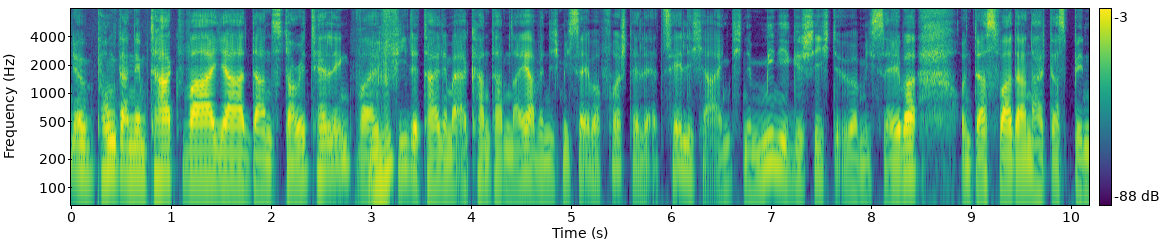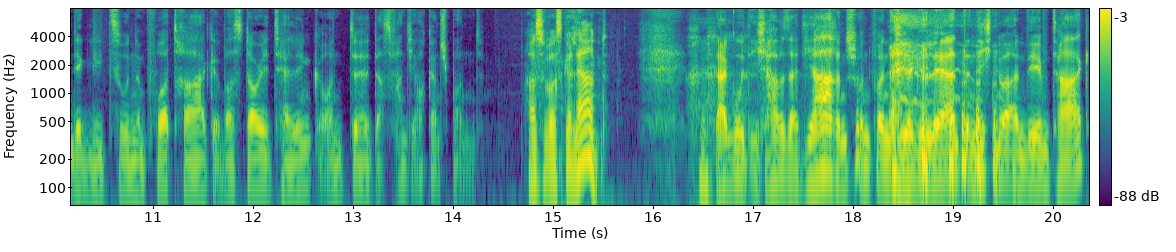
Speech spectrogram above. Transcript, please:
äh, Punkt an dem Tag war ja dann Storytelling, weil mhm. viele Teilnehmer erkannt haben, naja, wenn ich mich selber vorstelle, erzähle ich ja eigentlich eine Mini-Geschichte über mich selber. Und das war dann halt das Bindeglied zu einem Vortrag über Storytelling. Und äh, das fand ich auch ganz spannend. Hast du was gelernt? Na gut, ich habe seit Jahren schon von dir gelernt und nicht nur an dem Tag.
